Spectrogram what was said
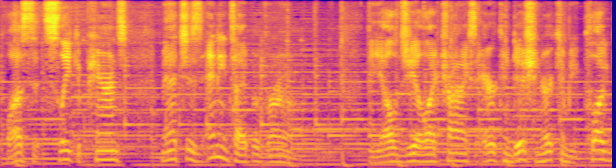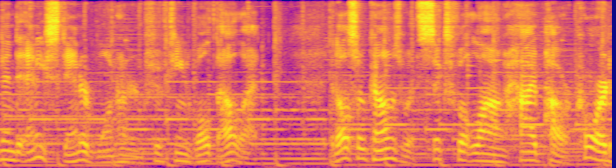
Plus, its sleek appearance matches any type of room. The LG Electronics air conditioner can be plugged into any standard 115 volt outlet. It also comes with 6 foot long high power cord,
